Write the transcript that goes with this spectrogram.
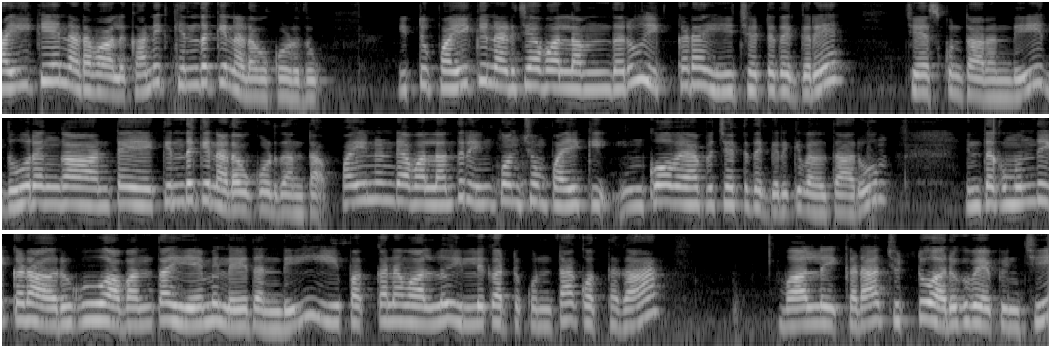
పైకే నడవాలి. కానీ కిందకి నడవకూడదు. ఇటు పైకి నడిచే వాళ్ళందరూ ఇక్కడ ఈ చెట్టు దగ్గరే చేసుకుంటారండి. దూరంగా అంటే కిందకి నడవకూడదంట. పైనుండే వాళ్ళందరూ ఇంకొంచెం పైకి ఇంకో వేప చెట్టు దగ్గరికి వెళ్తారు. ఇంతకుముందు ఇక్కడ అరుగు అవంతా ఏమీ లేదండి. ఈ పక్కన వాళ్ళు ఇల్లు కట్టుకుంటా కొత్తగా వాళ్ళు ఇక్కడ చుట్టూ అరుగు వేపించి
